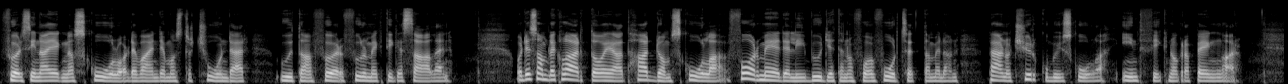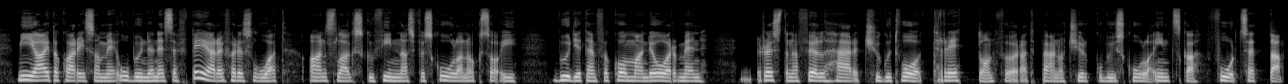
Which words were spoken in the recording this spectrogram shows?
för sina egna skolor. Det var en demonstration där utanför fullmäktigesalen. Och det som blev klart då är att Haddom skola får medel i budgeten och får fortsätta medan Pärnu kyrkoby skola inte fick några pengar. Mia Aitokari som är obunden SFP-are föreslog att anslag skulle finnas för skolan också i budgeten för kommande år men rösterna föll här 22-13 för att Pärnu kyrkoby skola inte ska fortsätta.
